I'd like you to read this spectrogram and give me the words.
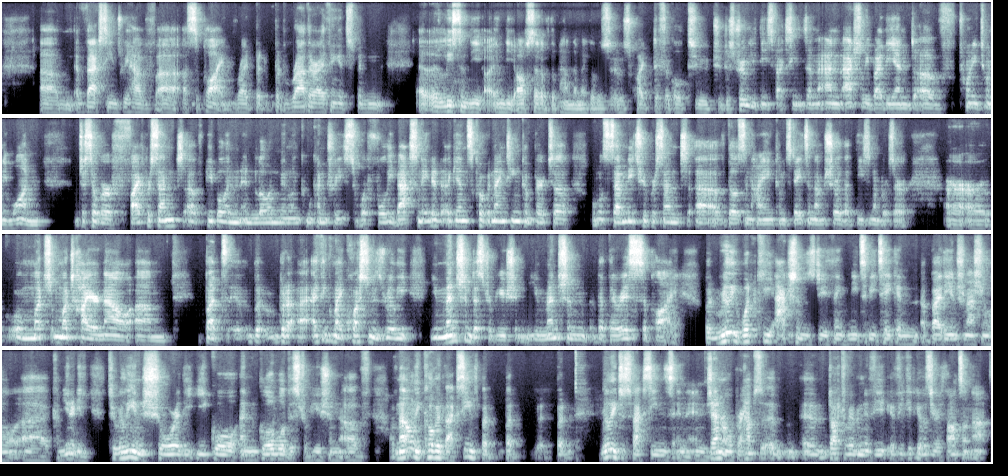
um, vaccines, we have uh, a supply, right? But but rather, I think it's been at least in the in the offset of the pandemic, it was it was quite difficult to to distribute these vaccines. And and actually, by the end of 2021, just over 5% of people in, in low and middle income countries were fully vaccinated against COVID-19 compared to almost 72% uh, of those in high income states. And I'm sure that these numbers are, are, are much, much higher now. Um, but, but, but I think my question is really, you mentioned distribution, you mentioned that there is supply, but really what key actions do you think need to be taken by the international uh, community to really ensure the equal and global distribution of, of not only COVID vaccines, but, but, but really just vaccines in, in general? Perhaps, uh, uh, Dr. Vipin, if you, if you could give us your thoughts on that.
